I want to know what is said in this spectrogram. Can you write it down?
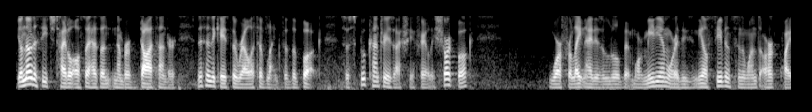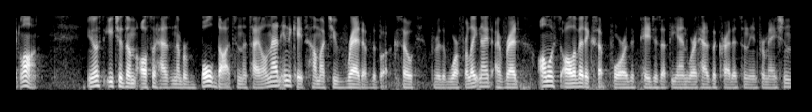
You'll notice each title also has a number of dots under. This indicates the relative length of the book. So Spook Country is actually a fairly short book. War for Late Night is a little bit more medium, where these Neal Stephenson ones are quite long. You notice each of them also has a number of bold dots in the title, and that indicates how much you've read of the book. So for The War for Late Night, I've read almost all of it except for the pages at the end where it has the credits and the information.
